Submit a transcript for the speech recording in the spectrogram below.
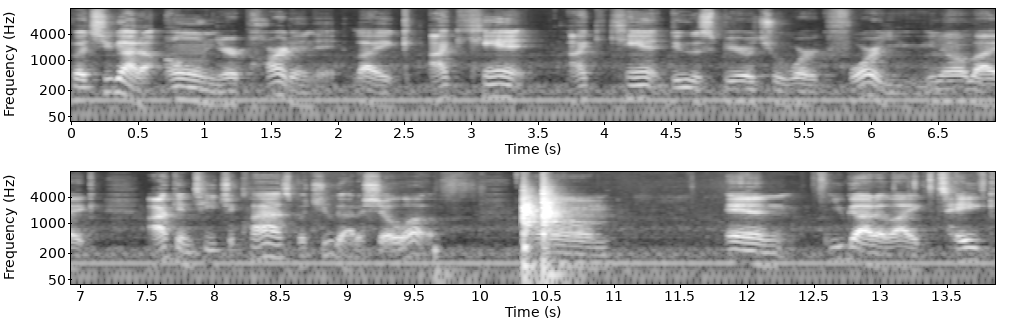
but you gotta own your part in it. Like I can't I can't do the spiritual work for you. You know, like I can teach a class, but you gotta show up. Um, and you gotta like take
